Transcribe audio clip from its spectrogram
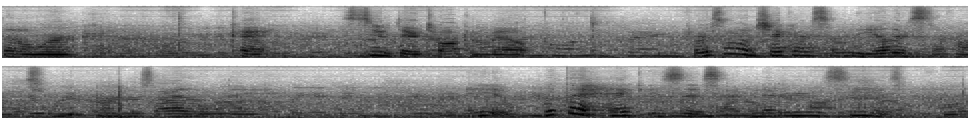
That'll work. Okay. Let's see what they're talking about. First, I want to check out some of the other stuff on this on this island. They, hey, what the heck is this? I've never even seen this before.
